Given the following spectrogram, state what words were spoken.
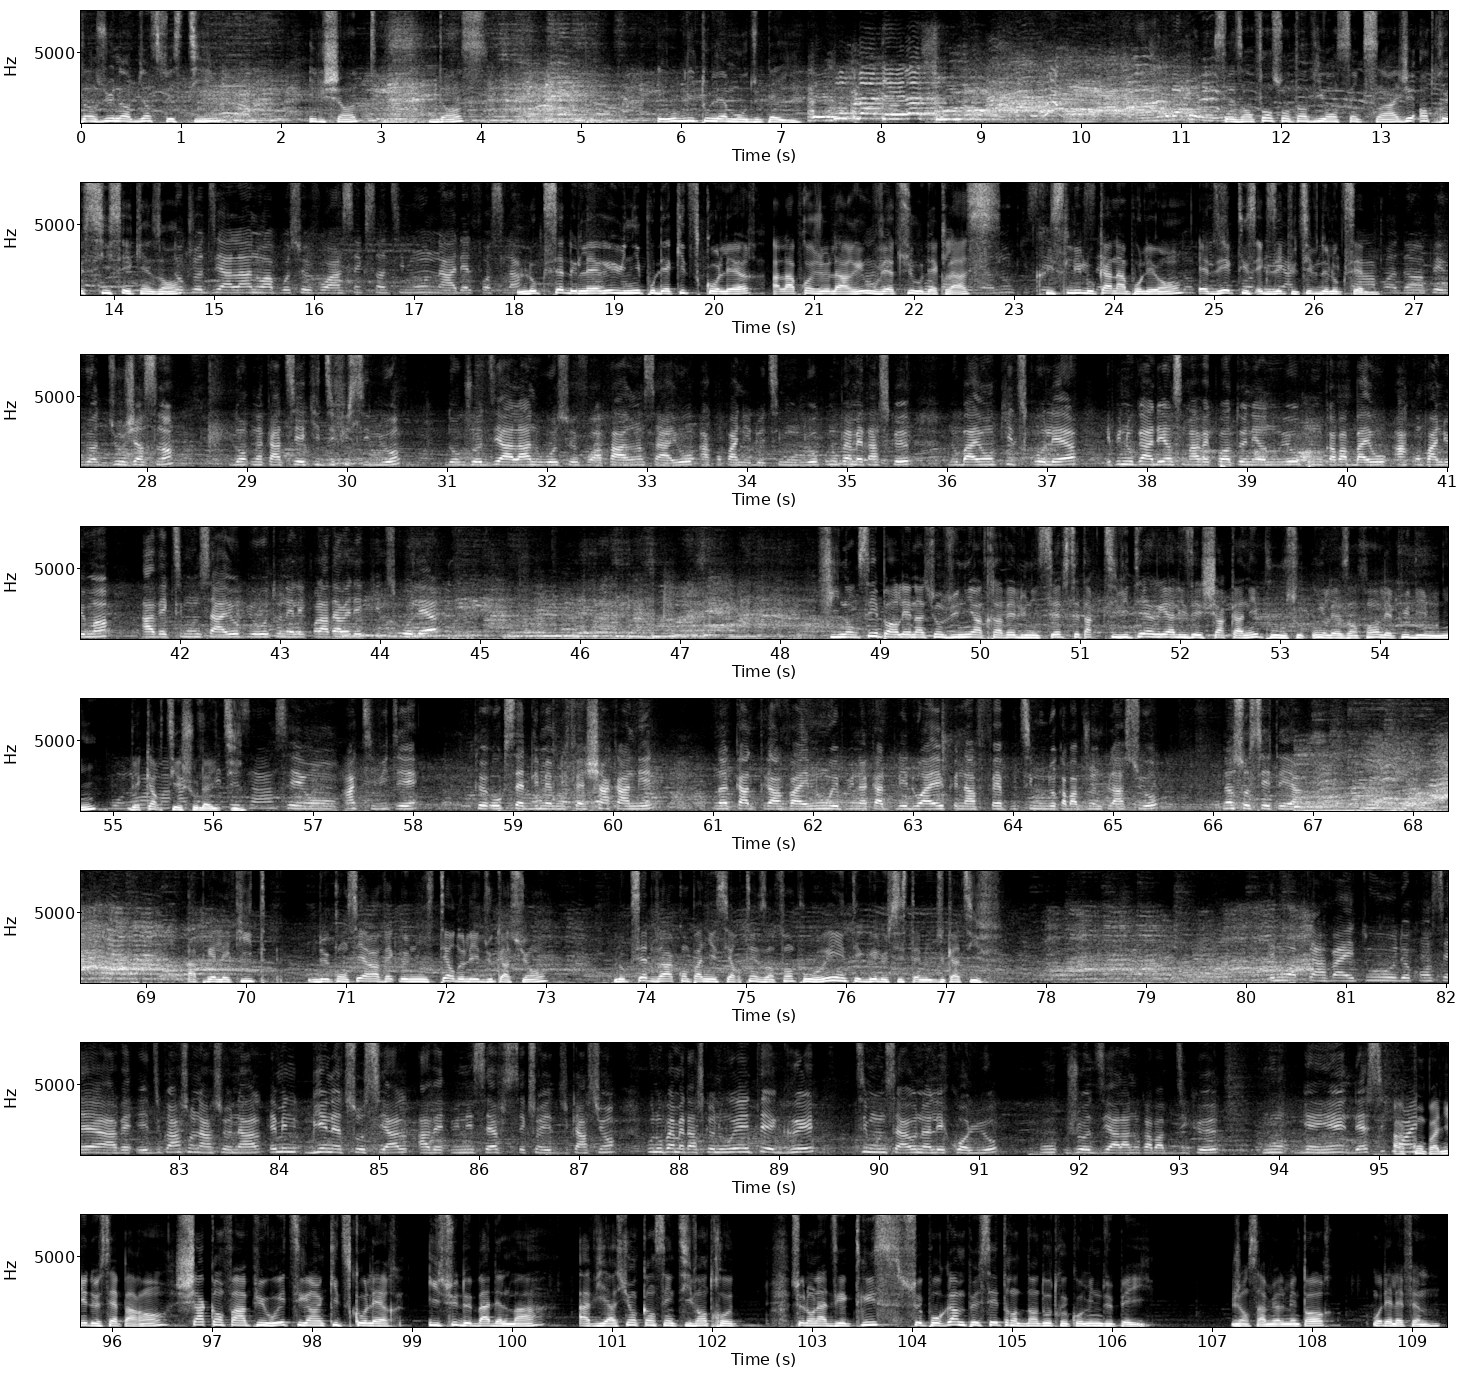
Dans une ambiance festive, ils chantent, dansent et oublient tous les mots du pays. Ces enfants sont environ 500, âgés entre 6 et 15 ans. Donc je dis à là, nous allons recevoir 500 timons à Delphos là. L'Occed les réunit pour des kits scolaires à l'approche de la réouverture des classes. Chrisly Luka Napoléon est directrice exécutive de l'Oxed. Pendant période d'urgence là, donc dans quartier qui difficile Donc jodi a la nou resevo a paran sa yo akompanyi de timoun yo pou nou permette aske nou bayon kit skoler epi nou gande ansama vek partener nou yo pou nou kapap bayo akompanyman avek timoun sa yo pi yo retounen l'ekol atave de kit skoler. Financée par les Nations Unies à travers l'UNICEF, cette activité est réalisée chaque année pour soutenir les enfants les plus démunis des quartiers chauds d'Haïti. C'est une activité que Oxed lui-même fait chaque année dans le cadre de travail nous et puis dans le cadre de plaidoyer que nous avons fait pour que les capables de jouer une place dans la société. hein. Après les kits, de concert avec le ministère de l'Éducation, l'Occed va accompagner certains enfants pour réintégrer le système éducatif. Et nous avons travaillé tout de concert avec l'éducation nationale et le bien-être social avec UNICEF, section éducation, pour nous permettre à ce que nous réintégrer les gens dans l'école yo, pour jeudi à la nous capables de dire que nous gagnons des citoyens. Accompagné de ses parents, chaque enfant a pu retirer un kit scolaire issu de Badelma, Aviation, Saint-Yves, entre autres. Selon la directrice, ce programme peut s'étendre dans d'autres communes du pays. Jean-Samuel Mentor, Modèle FM.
